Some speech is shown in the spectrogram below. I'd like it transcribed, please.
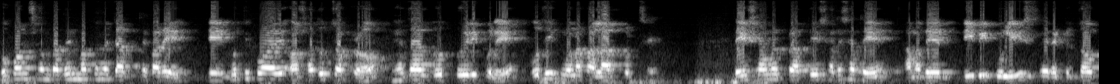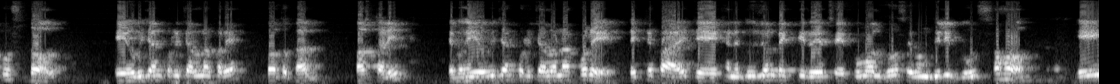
গোপন সংবাদের মাধ্যমে জানতে পারে যে কতিপয় অসাধু চক্র ভেজাল দুধ তৈরি করে অধিক মুনাফা লাভ করছে। এই সংবাদ প্রাপ্তির সাথে সাথে আমাদের ডিবি পুলিশ এর একটা চৌকস দল এই অভিযান পরিচালনা করে গতকাল পাঁচ তারিখ এবং এই অভিযান পরিচালনা করে দেখতে পায় যে এখানে দুজন ব্যক্তি রয়েছে, কুমল ঘোষ এবং দিলীপ ঘোষ সহ এই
